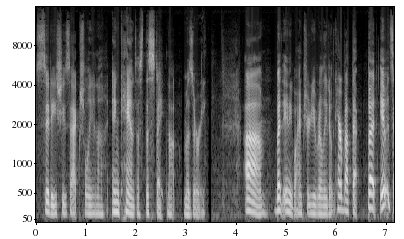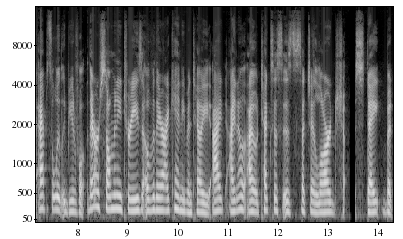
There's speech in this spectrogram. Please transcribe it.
City. She's actually in a in Kansas, the state, not Missouri. Um, but anyway, I'm sure you really don't care about that. But it was absolutely beautiful. There are so many trees over there. I can't even tell you. I I know I, Texas is such a large state, but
